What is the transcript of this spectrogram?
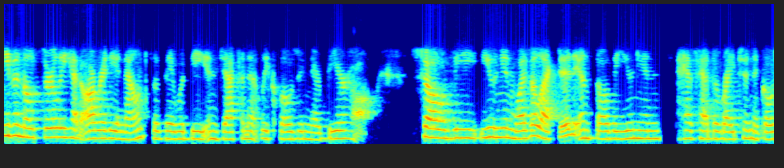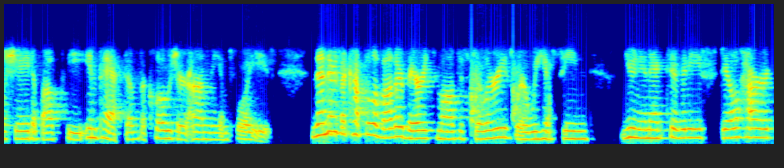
even though Surly had already announced that they would be indefinitely closing their beer hall. So the union was elected, and so the union has had the right to negotiate about the impact of the closure on the employees. Then there's a couple of other very small distilleries where we have seen union activities. Stilheart,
